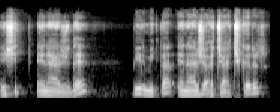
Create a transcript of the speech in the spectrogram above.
eşit enerjide bir miktar enerji açığa çıkarır.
